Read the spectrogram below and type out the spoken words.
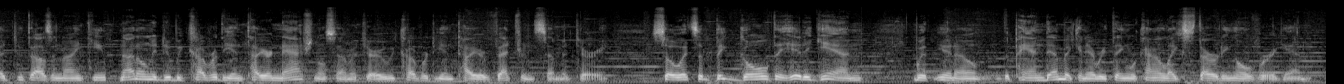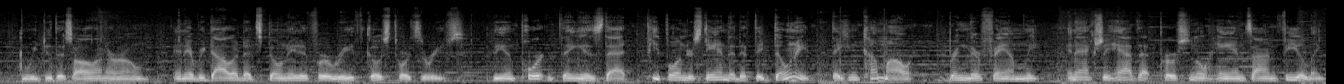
In 2019, not only did we cover the entire National Cemetery, we covered the entire Veterans Cemetery. So it's a big goal to hit again with, you know, the pandemic and everything. We're kind of like starting over again. We do this all on our own, and every dollar that's donated for a wreath goes towards the wreaths. The important thing is that people understand that if they donate, they can come out, bring their family, and actually have that personal hands on feeling.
